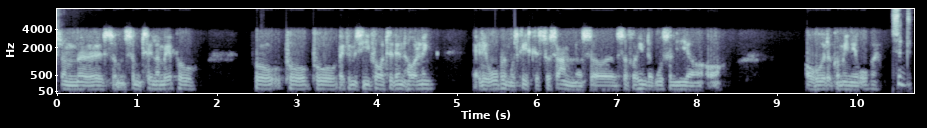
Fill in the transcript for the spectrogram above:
som, øh, som, som tæller med på, på, på, på, hvad kan man sige, i forhold til den holdning, at Europa måske skal stå sammen, og så, så forhindre russerne i at, at overhovedet at komme ind i Europa. Så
